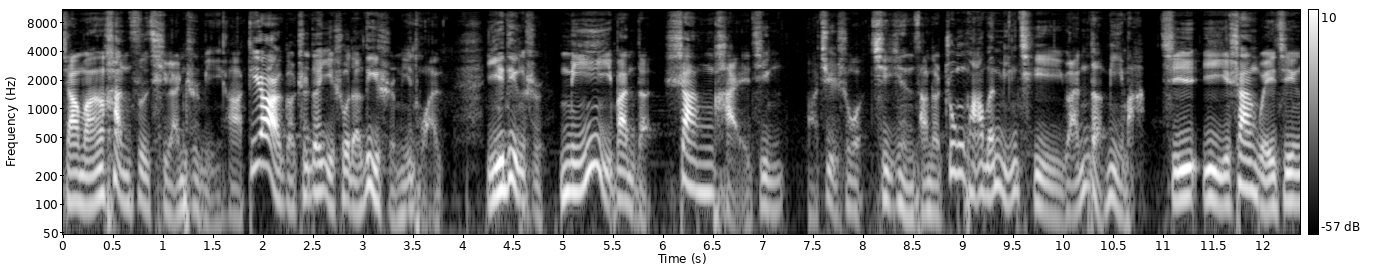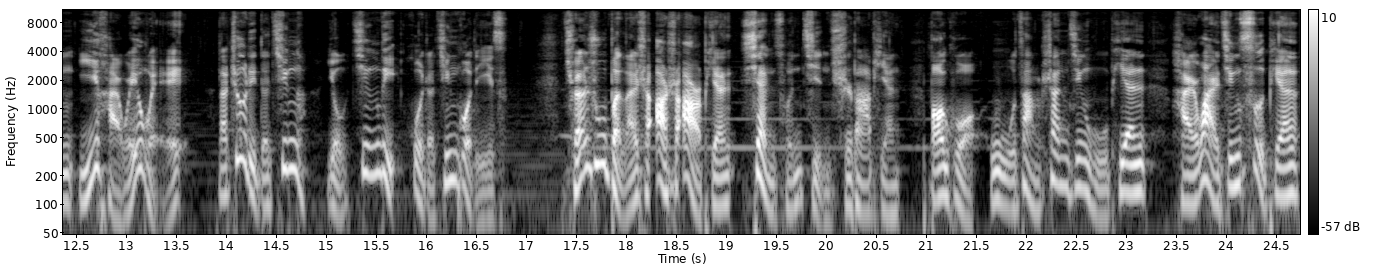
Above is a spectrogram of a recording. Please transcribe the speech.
讲完汉字起源之谜啊，第二个值得一说的历史谜团，一定是谜一般的《山海经》啊。据说其隐藏着中华文明起源的密码，其以山为经，以海为纬。那这里的“经”啊，有经历或者经过的意思。全书本来是二十二篇，现存仅十八篇，包括五藏山经五篇、海外经四篇、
